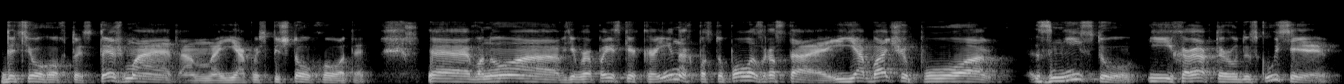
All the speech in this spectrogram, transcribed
до цього хтось теж має там якось підштовхувати. Е, воно в європейських країнах поступово зростає, і я бачу по змісту і характеру дискусії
